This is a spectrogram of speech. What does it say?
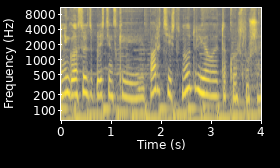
Они голосуют за палестинские партии, что ну это левое такое, слушай.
